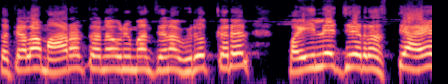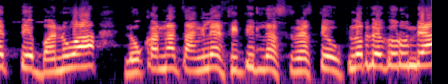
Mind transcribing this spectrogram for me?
तर त्याला महाराष्ट्र नवनिर्माण सेना विरोध करेल. पहिले जे रस्ते आहेत ते बनवा लोकांना चांगल्या स्थितीत रस्ते उपलब्ध करून द्या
